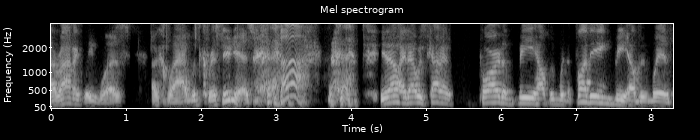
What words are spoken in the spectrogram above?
ironically, was a collab with Chris Nunez. Ah. you know, and that was kind of part of me helping with the funding, me helping with,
